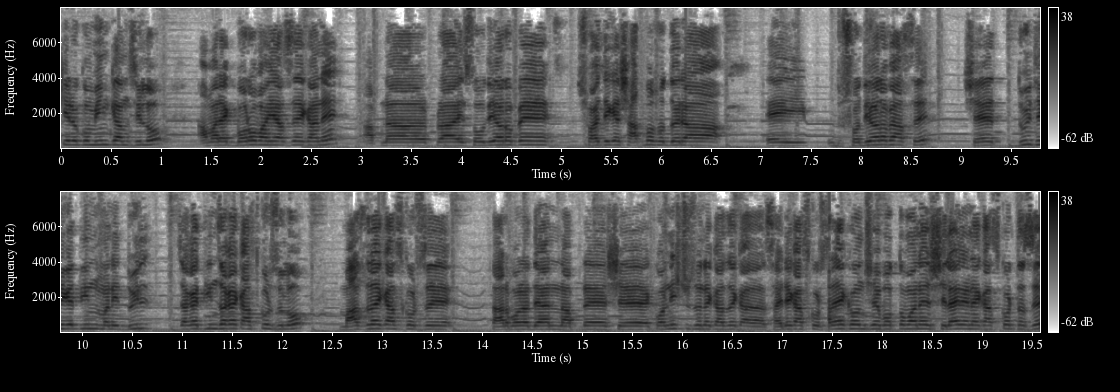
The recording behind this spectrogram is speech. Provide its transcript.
কীরকম ইনকাম ছিল, আমার এক বড় ভাই আছে এখানে, আপনার প্রায় সৌদি আরবে ছয় থেকে সাত বছর ধরে এই সৌদি আরবে আছে। সে দুই থেকে তিন মানে দুই জায়গায় তিন জায়গায় কাজ করছিল, মাজরায় কাজ করছে তারপরে দেন, আপনি সে কনস্টিটিউশনের কাজে সাইডে কাজ করছে। আর এখন সে বর্তমানে সেলাই লাইনে কাজ করতেছে।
